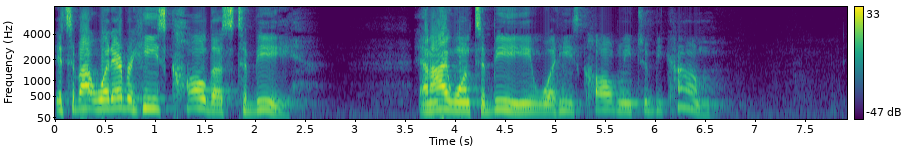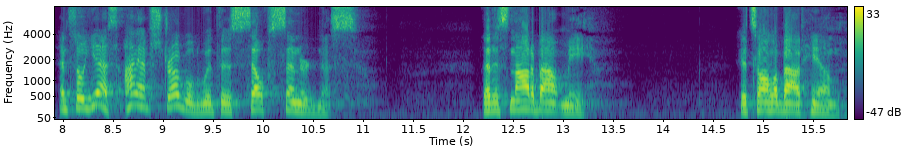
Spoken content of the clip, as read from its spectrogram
It's about whatever He's called us to be. And I want to be what He's called me to become. And so, yes, I have struggled with this self centeredness that it's not about me, it's all about Him.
